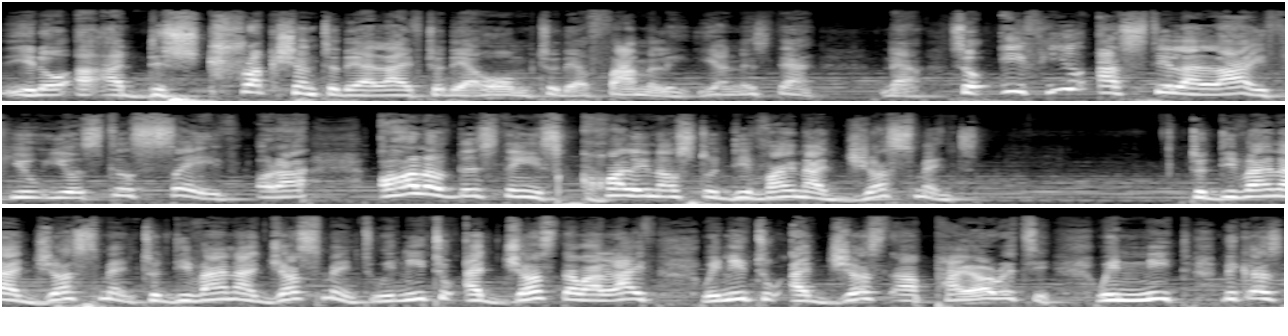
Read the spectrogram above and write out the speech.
you know a, a destruction to their life, to their home, to their family. You understand? Now, so if you are still alive, you you're still safe. All right, all of this thing is calling us to divine adjustment to divine adjustment, to divine adjustment. We need to adjust our life. We need to adjust our priority. We need, because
